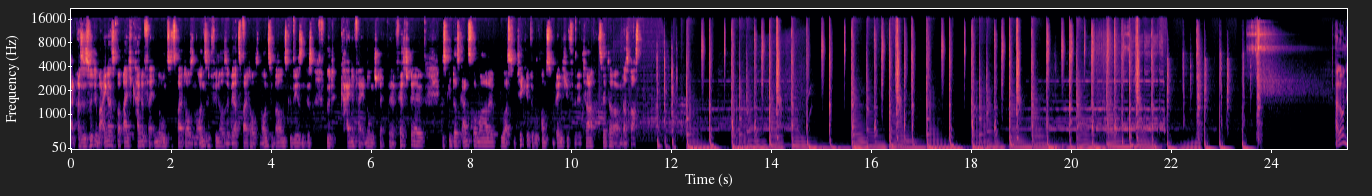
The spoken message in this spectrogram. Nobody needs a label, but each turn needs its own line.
Nein, also es wird im Eingangsbereich keine Veränderung zu 2019 finden. Also wer 2019 bei uns gewesen ist, wird keine Veränderung äh, feststellen. Es gibt das ganz normale, du hast ein Ticket, du bekommst ein Bändchen für den Tag etc. und das war's.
